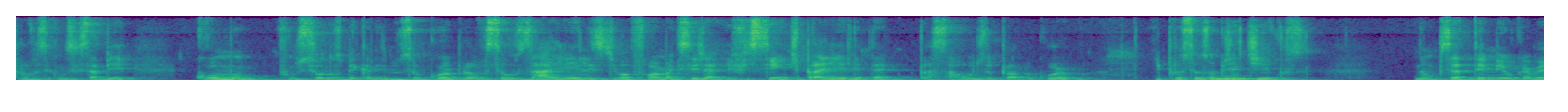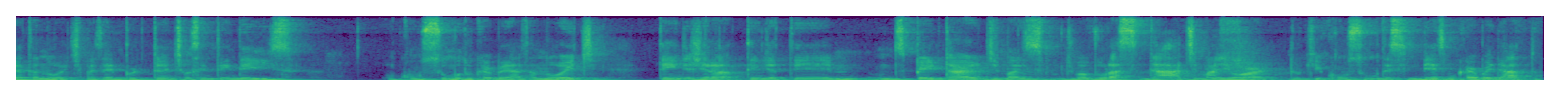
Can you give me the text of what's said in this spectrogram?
para você conseguir saber como funcionam os mecanismos do seu corpo, para você usar eles de uma forma que seja eficiente para ele, né, para a saúde do próprio corpo e para os seus objetivos. Não precisa temer o carboidrato à noite, mas é importante você entender isso. O consumo do carboidrato à noite tende a gerar, tende a ter um despertar de mais de uma voracidade maior do que o consumo desse mesmo carboidrato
